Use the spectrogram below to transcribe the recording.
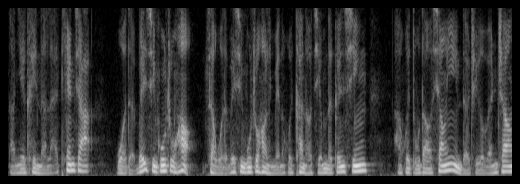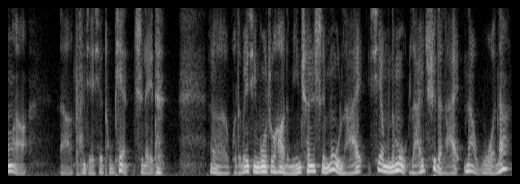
那你也可以呢来添加我的微信公众号，在我的微信公众号里面呢会看到节目的更新，还会读到相应的这个文章啊，那看见一些图片之类的。呃，我的微信公众号的名称是木来，羡慕的木，来去的来。那我呢，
